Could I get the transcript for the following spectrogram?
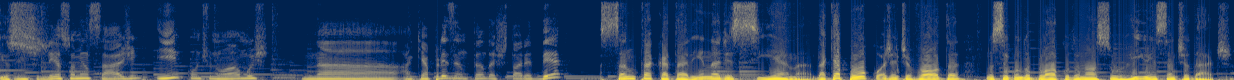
Isso. A gente lê a sua mensagem e continuamos na aqui apresentando a história de Santa Catarina de Siena. Daqui a pouco a gente volta no segundo bloco do nosso Rio em Santidade.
